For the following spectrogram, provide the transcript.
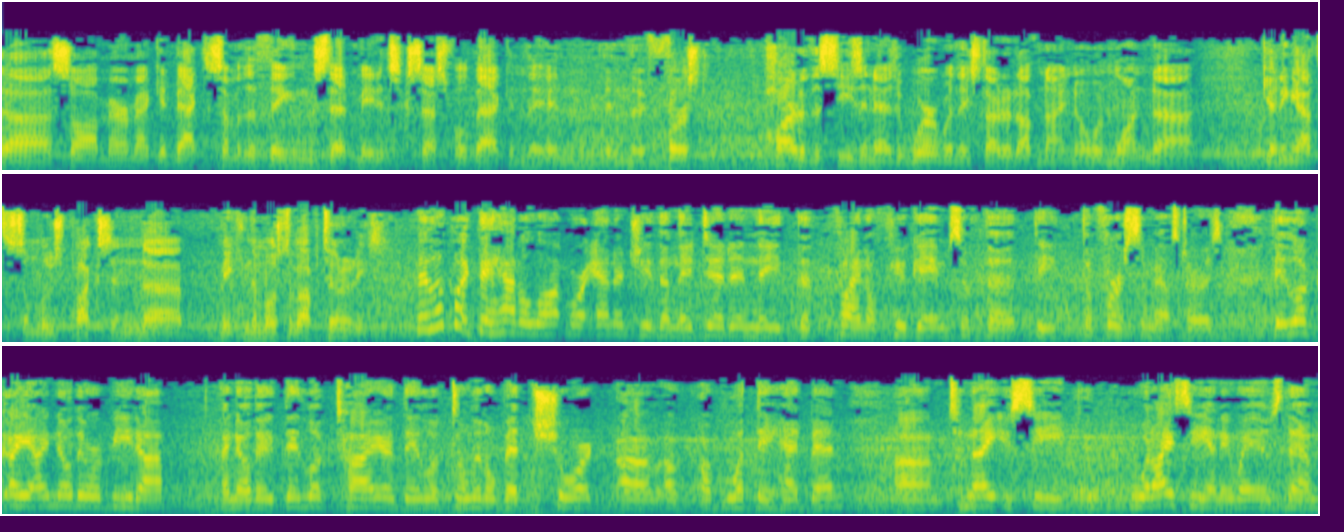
uh, saw Merrimack get back to some of the things that made it successful back in the in, in the first part of the season, as it were, when they started off 9 0 1, uh, getting after some loose pucks and uh, making the most of opportunities. They look like they had a lot more energy than they did in the, the final few games of the, the, the first semester. They look, I, I, know they were beat up. I know they, they looked tired. They looked a little bit short uh, of, of what they had been. Um, tonight, you see, what I see anyway, is them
